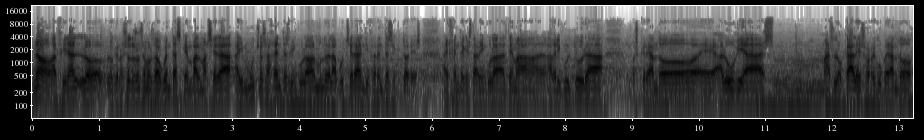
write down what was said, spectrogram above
No, al final lo, lo que nosotros nos hemos dado cuenta es que en Balmaseda hay muchos agentes vinculados al mundo de la puchera en diferentes sectores. Hay gente que está vinculada al tema agricultura, pues creando eh, alubias más locales o recuperando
